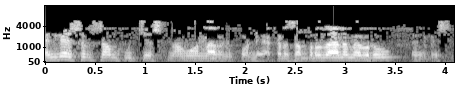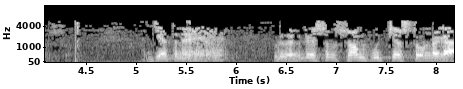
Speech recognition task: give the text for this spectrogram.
వెంకటేశ్వర స్వామి పూజ చేస్తున్నాము అన్నారనుకోండి అక్కడ సంప్రదానం ఎవరు? వెంకటేశ్వర స్వామి. అంచేతనే ఇప్పుడు వెంకటేశ్వర స్వామి పూజ చేస్తుండగా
